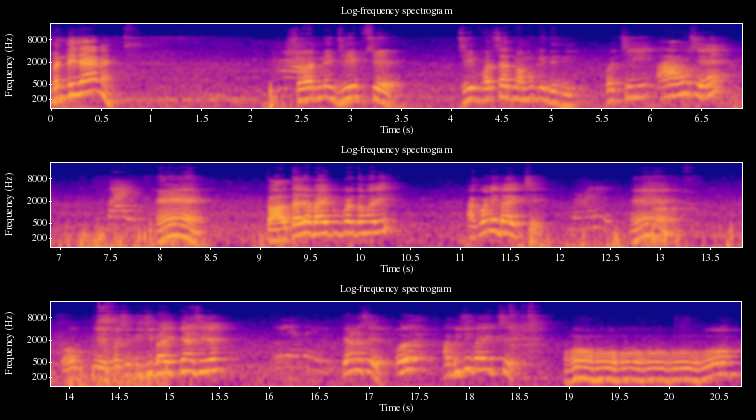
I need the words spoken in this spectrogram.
બંધ થઈ જાય ને? સ્વરની જીપ છે, જીપ વરસાદમાં મૂકી દીધી. પછી આ શું છે, હે? તો આવતા જો બાઇક ઉપર તમારી? આ કોની બાઇક છે? હે? ઓકે, પછી બીજી બાઇક ક્યાં છે? ક્યાં છે? ઓરે, આ બીજી બાઇક છે? હો હો હો હો હો હો.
